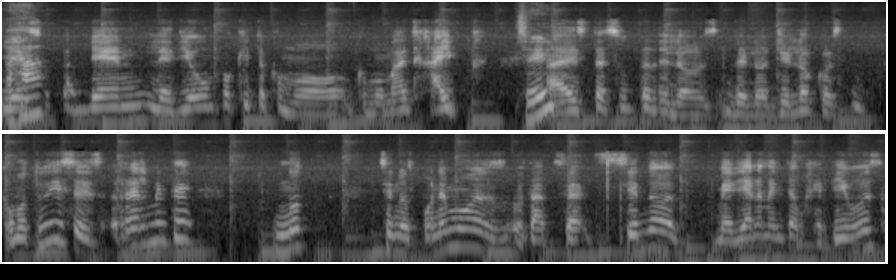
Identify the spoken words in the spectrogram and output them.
Y eso también le dio un poquito como, como más hype a este asunto de los, de los Yelocos. Como tú dices, realmente no si nos ponemos, o sea, siendo medianamente objetivos,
